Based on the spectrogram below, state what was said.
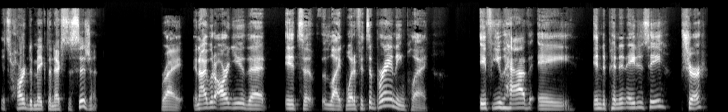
it's hard to make the next decision. Right. And I would argue that it's a like what if it's a branding play? If you have a independent agency, sure.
